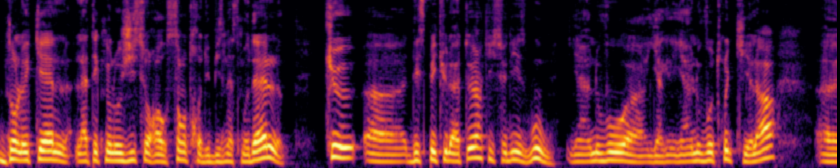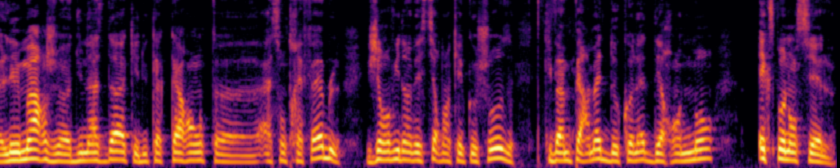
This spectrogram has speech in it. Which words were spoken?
dans lesquels la technologie sera au centre du business model, que euh, des spéculateurs qui se disent il y, a un nouveau, euh, il, y a, un nouveau truc qui est là, euh, les marges du Nasdaq et du CAC 40 elles sont très faibles, j'ai envie d'investir dans quelque chose qui va me permettre de connaître des rendements exponentiels.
